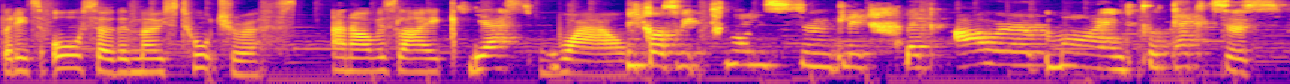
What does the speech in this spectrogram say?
but it's also the most torturous. And I was like, yes wow. because we constantly like our mind protects us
